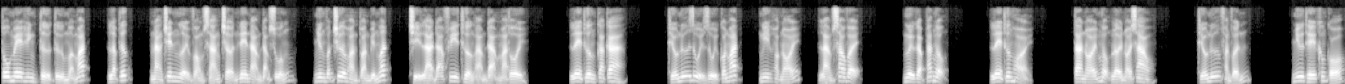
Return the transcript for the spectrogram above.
Tô mê hình từ từ mở mắt, lập tức, nàng trên người vòng sáng trở nên ảm đạm xuống, nhưng vẫn chưa hoàn toàn biến mất, chỉ là đã phi thường ảm đạm mà thôi. Lê thương ca ca. Thiếu nữ rủi rủi con mắt, nghi hoặc nói làm sao vậy? Người gặp ác ngộng. Lê thương hỏi. Ta nói mộng lời nói sao? Thiếu nữ phản vấn. Như thế không có,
